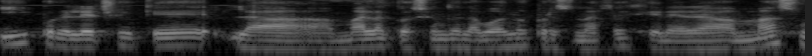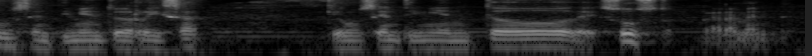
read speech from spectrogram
y por el hecho de que la mala actuación de la voz de los personajes generaba más un sentimiento de risa que un sentimiento de susto, claramente.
